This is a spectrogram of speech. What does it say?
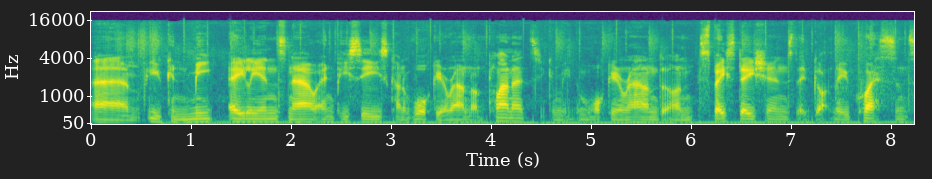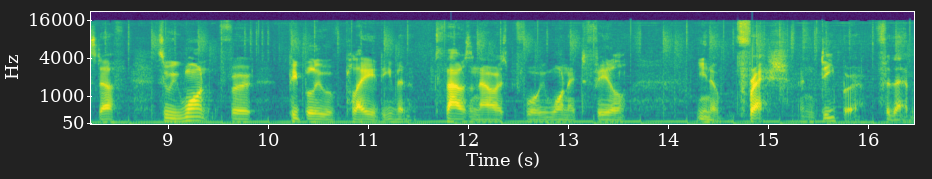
Um, you can meet aliens now, NPCs kind of walking around on planets. You can meet them walking around on space stations. They've got new quests and stuff. So we want for people who have played even a thousand hours before we want it to feel, you know, fresh and deeper for them.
